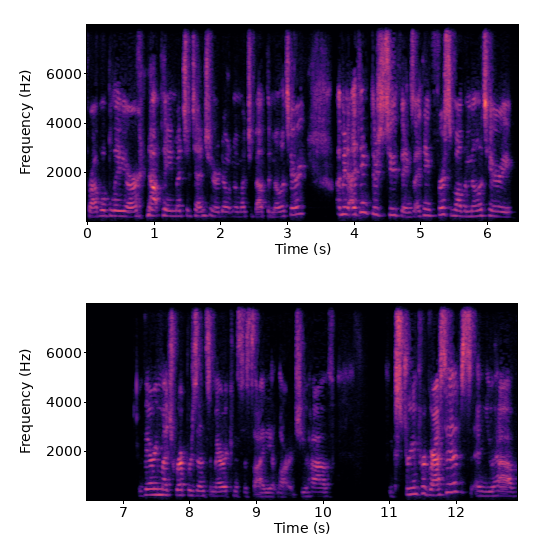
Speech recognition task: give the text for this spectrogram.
probably are not paying much attention or don't know much about the military. I mean, I think there's two things. I think first of all, the military very much represents American society at large. You have extreme progressives and you have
